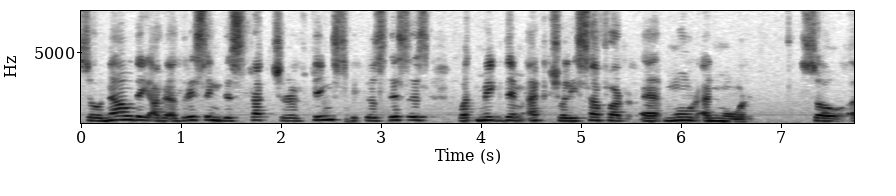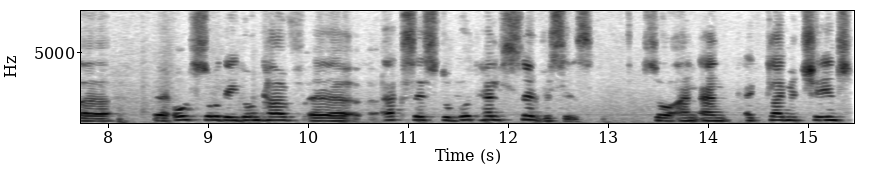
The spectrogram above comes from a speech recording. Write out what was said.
So now they are addressing the structural things because this is what make them actually suffer uh, more and more. So uh, uh, also they don't have uh, access to good health services. So and and uh, climate change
